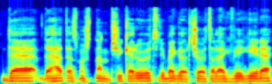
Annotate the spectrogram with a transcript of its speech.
de, de hát ez most nem sikerült, hogy begörcsölt a legvégére,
